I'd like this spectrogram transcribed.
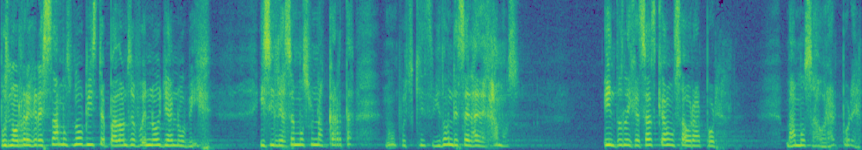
Pues nos regresamos, no viste para dónde se fue, no, ya no vi. Y si le hacemos una carta, no, pues ¿y dónde se la dejamos? Y entonces le dije, ¿sabes qué? Vamos a orar por él. Vamos a orar por él.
